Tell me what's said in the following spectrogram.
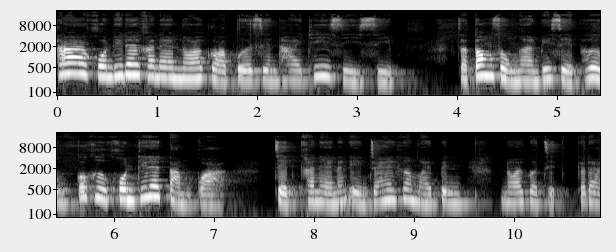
ถ้าคนที่ได้คะแนนน้อยกว่าเปอร์เซ็นต์ไทยที่40จะต้องส่งงานพิเศษเพิ่มก็คือคนที่ได้ต่ำกว่า 7 คะแนนนั่นเองจะให้เครื่องหมายเป็นน้อยกว่า 7 ก็ได้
